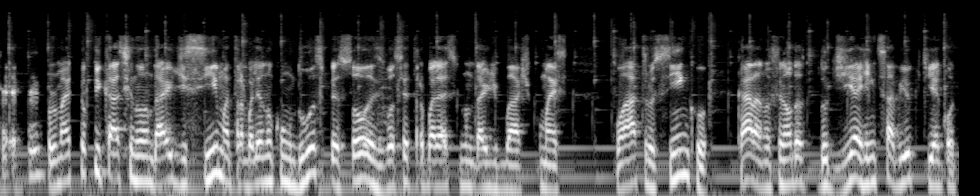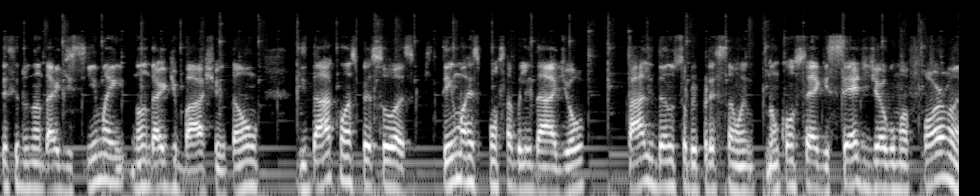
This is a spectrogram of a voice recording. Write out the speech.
Por mais que eu ficasse no andar de cima, trabalhando com duas pessoas, e você trabalhasse no andar de baixo com mais quatro, cinco, cara, no final do, do, dia a gente sabia o que tinha acontecido no andar de cima e no andar de baixo. Então, lidar com as pessoas que têm uma responsabilidade ou tá lidando sob pressão e não consegue, cede de alguma forma,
